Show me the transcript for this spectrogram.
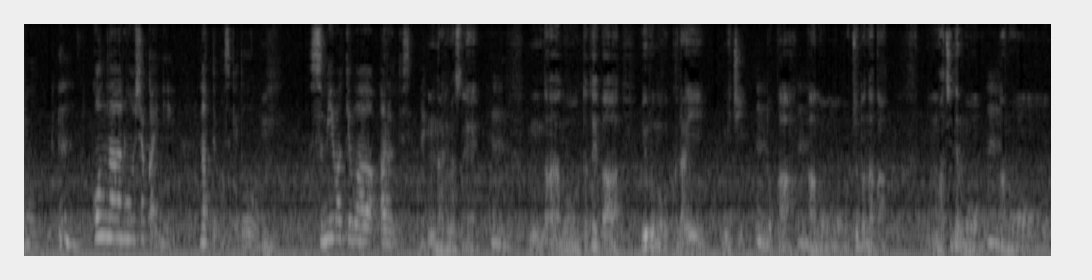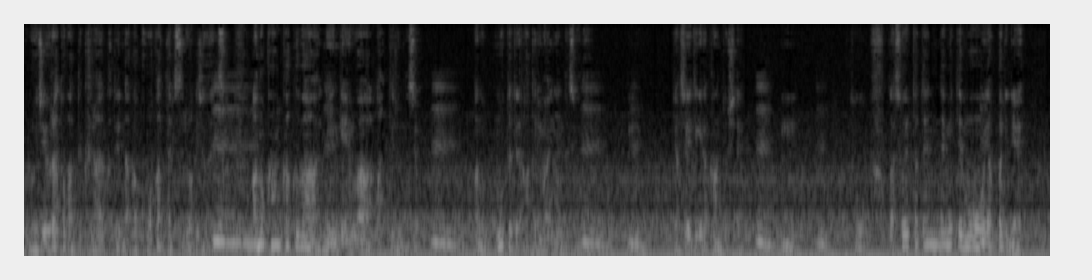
こんなあの社会になってますけど、住み分けはあるんですよね。うん、うん、なりますね、うん。うん、だからあの例えば夜の暗い道とか、あのちょっとなんか街でも、うん。あの路地裏とかって暗くてなんか怖かったりするわけじゃないですか、うんうんうん。あの感覚は人間は合ってるんですよ。うん。あの持ってて当たり前なんですよね、うん。野生的な感として、うん。うん。うん、そう。だそういった点で見ても、うん。やっぱりね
